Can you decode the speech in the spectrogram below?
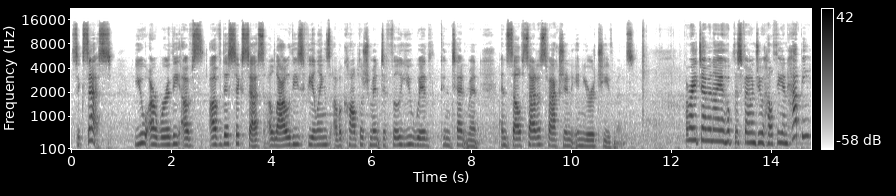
Success. You are worthy of, of this success. Allow these feelings of accomplishment to fill you with contentment and self satisfaction in your achievements. All right, Gemini, I hope this found you healthy and happy.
